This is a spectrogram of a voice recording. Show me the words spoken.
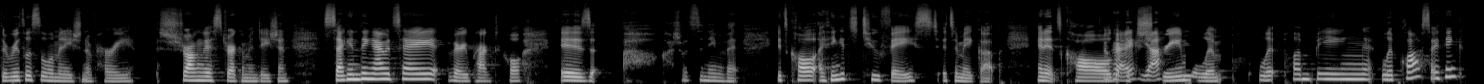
the ruthless elimination of hurry strongest recommendation. Second thing I would say, very practical, is oh gosh, what's the name of it? It's called, I think it's Too Faced. It's a makeup, and it's called okay, Extreme yeah. Lip Lip Plumping Lip Gloss, I think.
